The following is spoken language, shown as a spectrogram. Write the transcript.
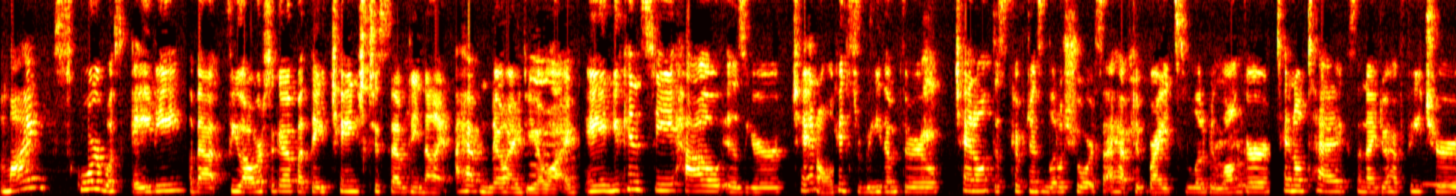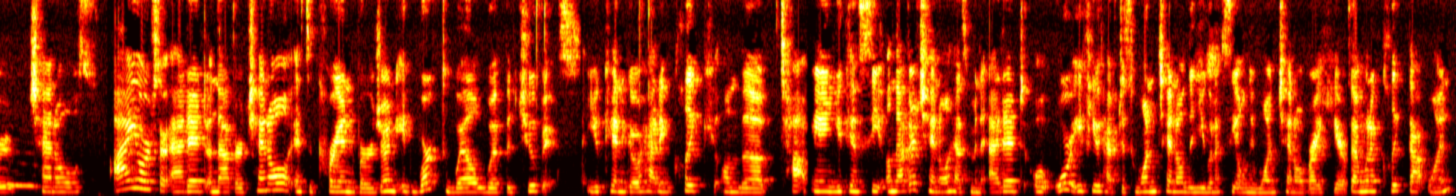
My score was 80 about a few hours ago, but they changed to 79. I have no idea why. And you can see how is your channel. You can just read them through. Channel description is a little short, so I have to write a little bit longer. Channel tags, and I do have featured channels I also added another channel. It's a Korean version. It worked well with the Tubics. You can go ahead and click on the top and you can see another channel has been added or, or if you have just one channel then you're going to see only one channel right here. So I'm going to click that one.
